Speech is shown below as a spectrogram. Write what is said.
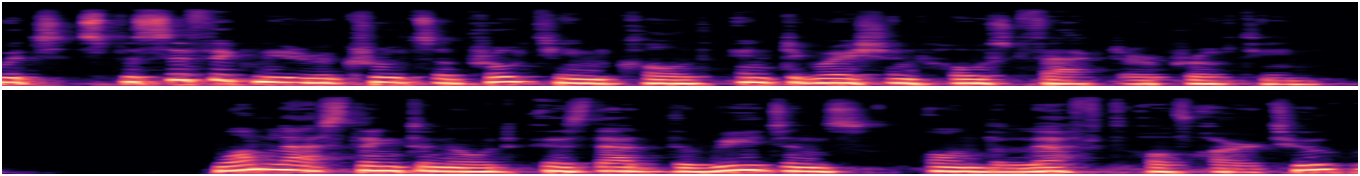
which specifically recruits a protein called integration host factor protein. One last thing to note is that the regions on the left of R2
